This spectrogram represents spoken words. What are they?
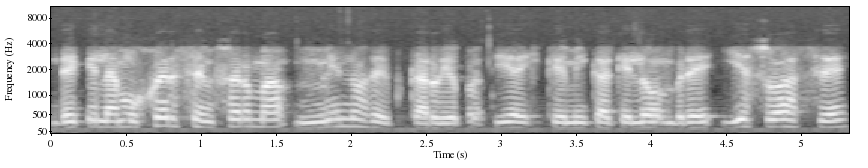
de que la mujer se enferma menos de cardiopatía isquémica que el hombre y eso hace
